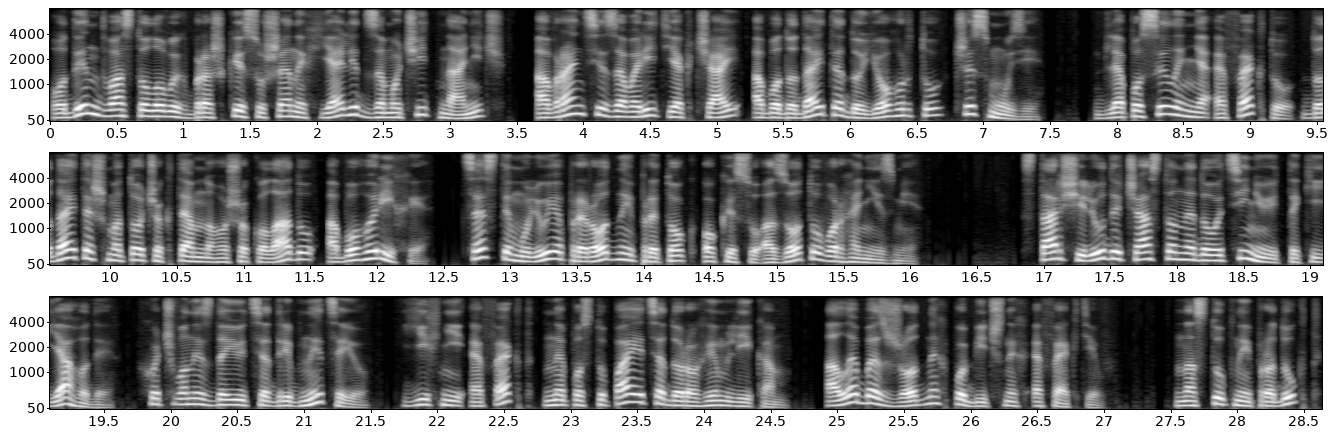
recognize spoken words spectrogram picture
Один-два столових брашки сушених яліт замочіть на ніч, а вранці заваріть як чай або додайте до йогурту чи смузі. Для посилення ефекту додайте шматочок темного шоколаду або горіхи. Це стимулює природний приток окису азоту в організмі. Старші люди часто недооцінюють такі ягоди, хоч вони здаються дрібницею, їхній ефект не поступається дорогим лікам, але без жодних побічних ефектів. Наступний продукт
